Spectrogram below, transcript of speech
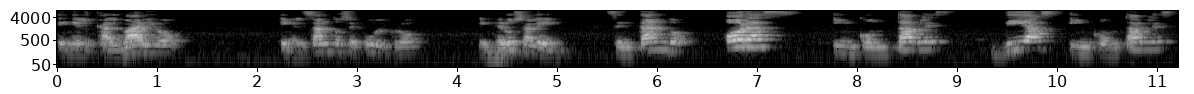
en el Calvario, en el Santo Sepulcro, en Jerusalén, sentando horas incontables, días incontables,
